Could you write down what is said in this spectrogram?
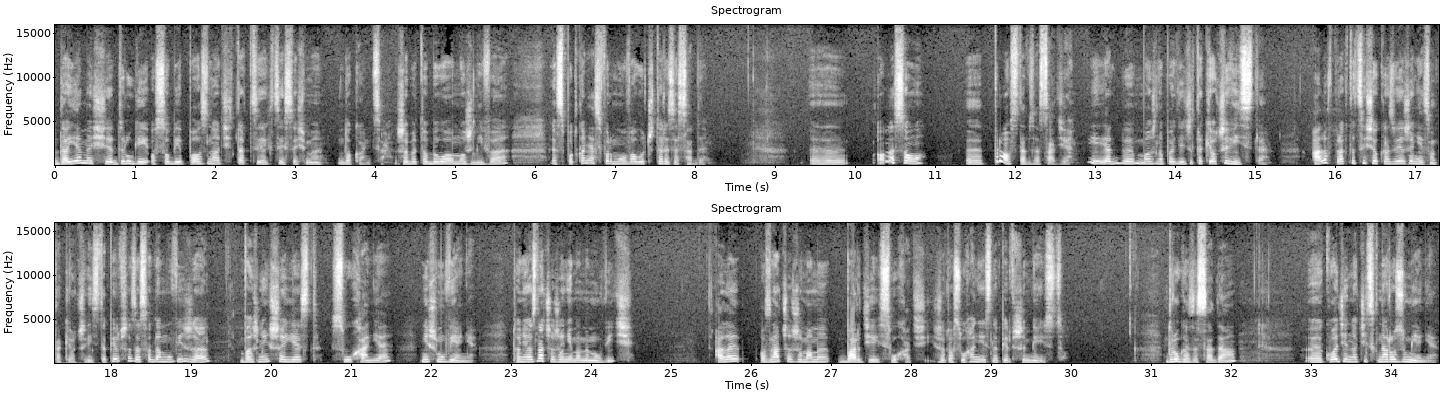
Dajemy się drugiej osobie poznać tacy, jak jesteśmy do końca. Żeby to było możliwe, spotkania sformułowały cztery zasady. E, One są e, proste w zasadzie i jakby można powiedzieć, że takie oczywiste, ale w praktyce się okazuje, że nie są takie oczywiste. Pierwsza zasada mówi, że ważniejsze jest słuchanie niż mówienie. To nie oznacza, że nie mamy mówić, ale oznacza, że mamy bardziej słuchać, że to słuchanie jest na pierwszym miejscu. Druga zasada e, kładzie nacisk na rozumienie,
